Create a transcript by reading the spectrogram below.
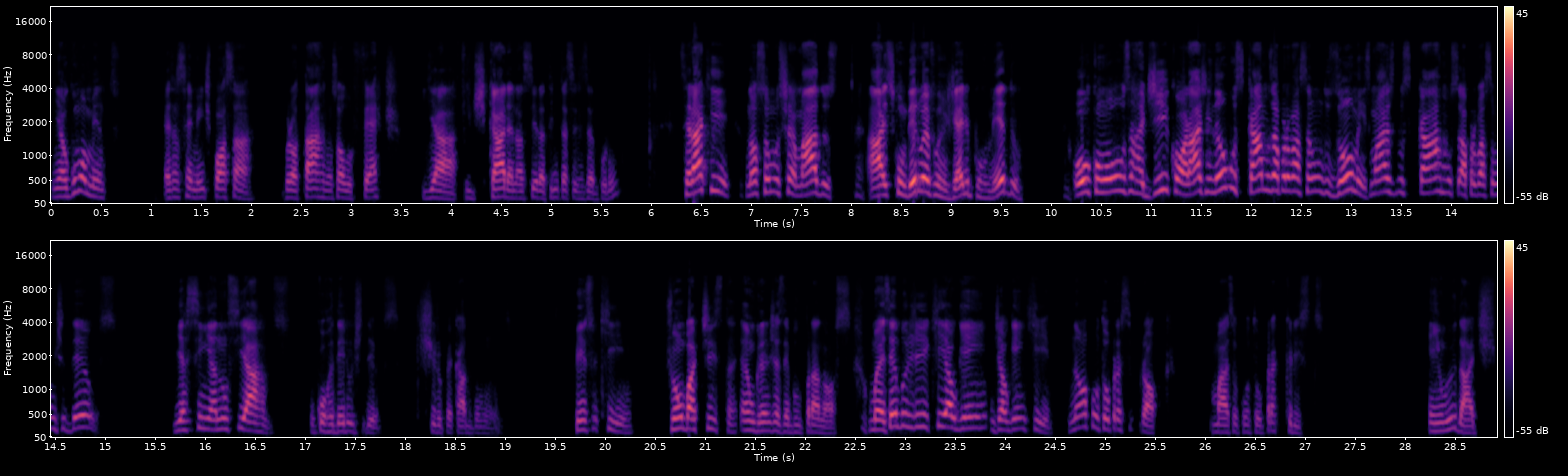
em algum momento, essa semente possa brotar no solo fértil e a frutificária nascer a 30, 60 por um? Será que nós somos chamados a esconder o evangelho por medo? Ou com ousadia e coragem não buscarmos a aprovação dos homens, mas buscarmos a aprovação de Deus? e assim anunciarmos o Cordeiro de Deus que tira o pecado do mundo. Penso que João Batista é um grande exemplo para nós. Um exemplo de que alguém, de alguém que não apontou para si próprio, mas apontou para Cristo. Em humildade,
